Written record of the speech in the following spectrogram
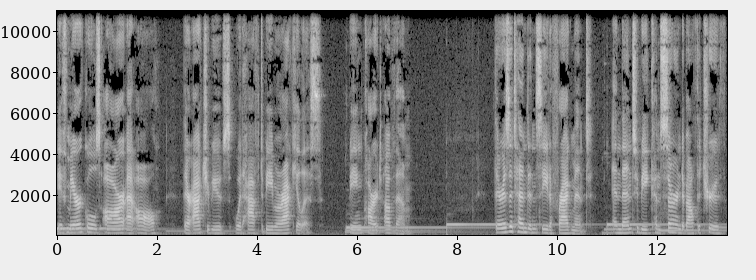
If miracles are at all, their attributes would have to be miraculous, being part of them. There is a tendency to fragment and then to be concerned about the truth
